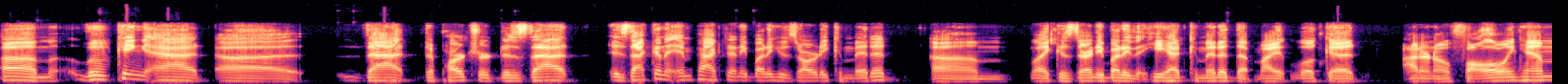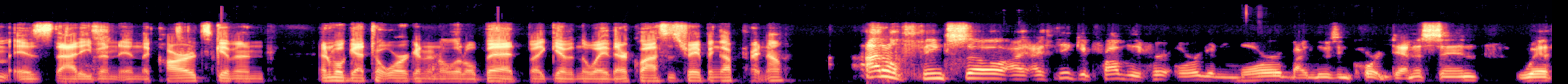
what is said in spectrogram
Um, looking at uh, that departure, does that is that going to impact anybody who's already committed? Um, like, is there anybody that he had committed that might look at I don't know following him? Is that even in the cards given? And we'll get to Oregon in a little bit, but given the way their class is shaping up right now. I don't think so. I, I, think it probably hurt Oregon more by losing Cort Dennison with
